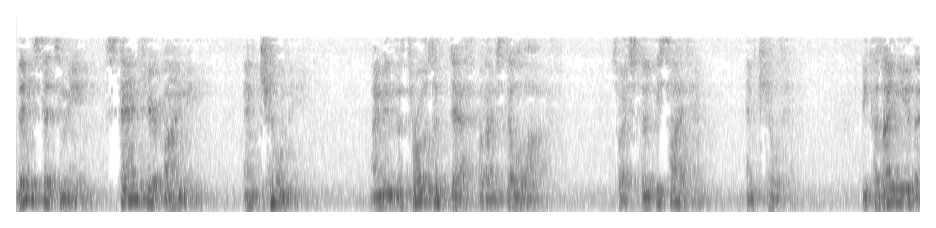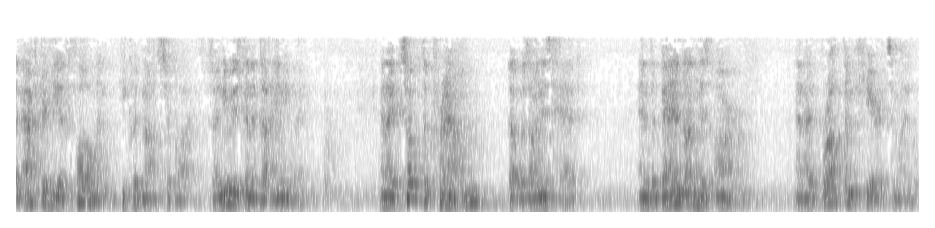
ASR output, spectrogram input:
Then he said to me, Stand here by me and kill me. I'm in the throes of death, but I'm still alive. So I stood beside him and killed him. Because I knew that after he had fallen, he could not survive. So I knew he was going to die anyway. And I took the crown that was on his head and the band on his arm, and I brought them here to my Lord.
